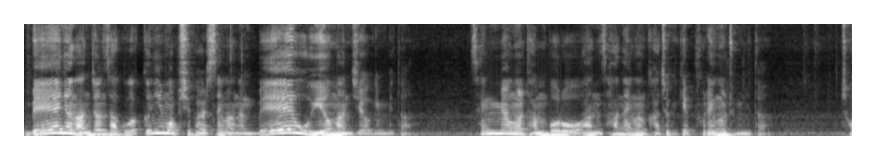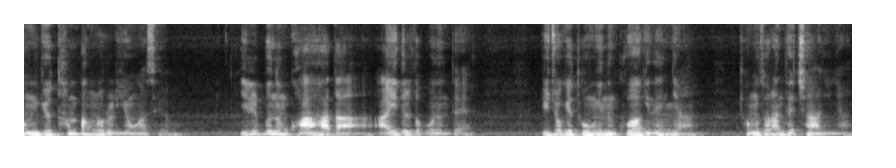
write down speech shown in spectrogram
매년 안전사고가 끊임없이 발생하는 매우 위험한 지역입니다. 생명을 담보로 한 산행은 가족에게 불행을 줍니다. 정규 탐방로를 이용하세요. 일부는 과하다. 아이들도 보는데 유족의 동의는 구하긴 했냐? 경솔한 대처 아니냐?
